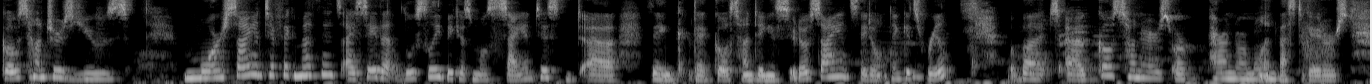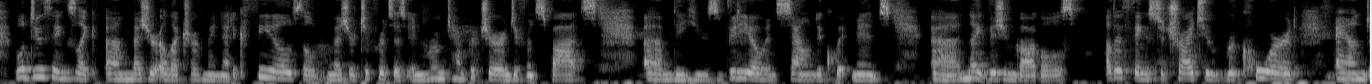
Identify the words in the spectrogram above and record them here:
Ghost hunters use more scientific methods. I say that loosely because most scientists uh, think that ghost hunting is pseudoscience. They don't think it's real. but uh, ghost hunters or paranormal investigators will do things like um, measure electromagnetic fields. They'll measure differences in room temperature in different spots. Um, they use video and sound equipment, uh, night vision goggles, other things to try to record and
